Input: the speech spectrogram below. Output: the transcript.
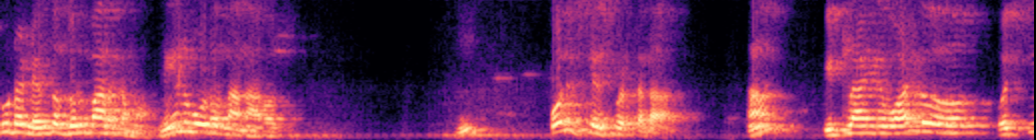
చూడండి ఎంత దుర్మార్గమో. నేను కూడా ఉన్నాను ఆ రోజు. పోలీస్ కేసు పెడతాడా? ఇట్లాంటి వాళ్ళు వచ్చి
